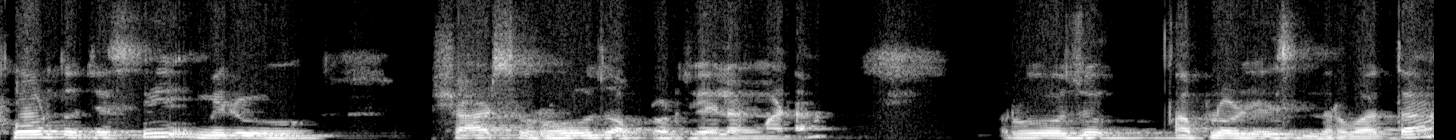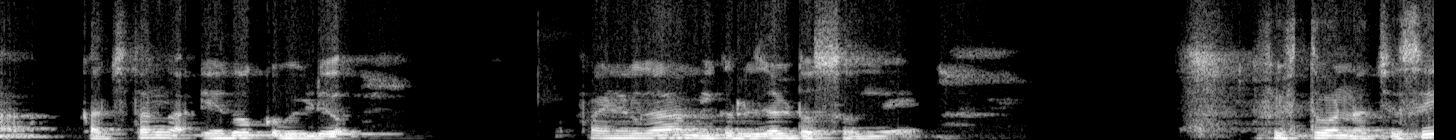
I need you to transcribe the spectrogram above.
ఫోర్త్ వచ్చేసి మీరు షార్ట్స్ రోజు అప్లోడ్ చేయాలన్నమాట. రోజు అప్లోడ్ చేసిన తర్వాత ఖచ్చితంగా ఏదో ఒక వీడియో ఫైనల్గా మీకు రిజల్ట్ వస్తుంది. ఫిఫ్త్ వన్ వచ్చేసి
